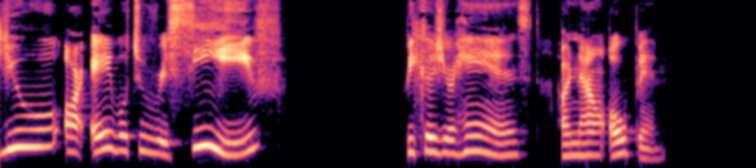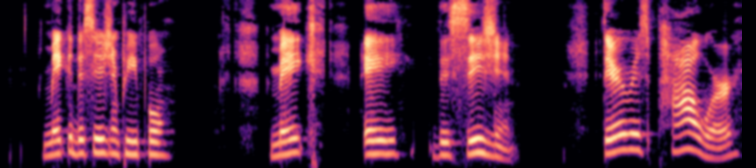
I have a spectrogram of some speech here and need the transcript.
you are able to receive because your hands are now open. Make a decision, people. Make a decision. There is power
